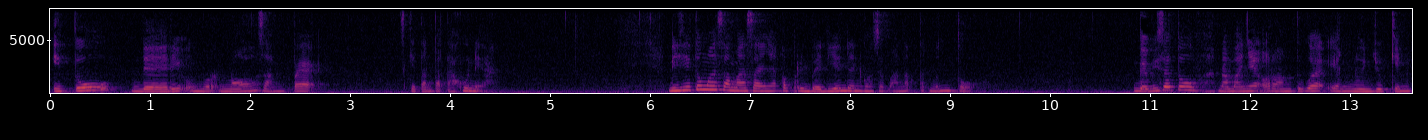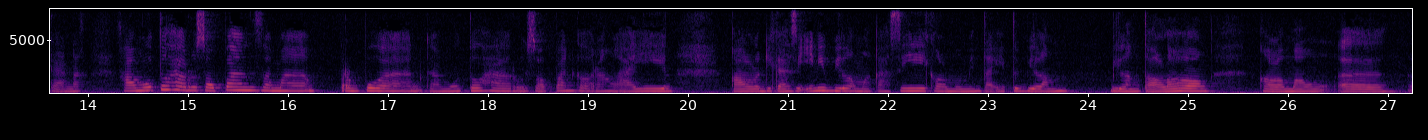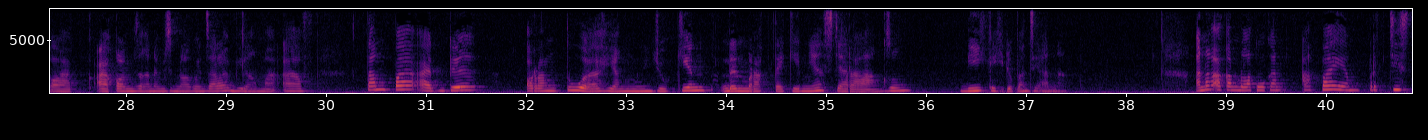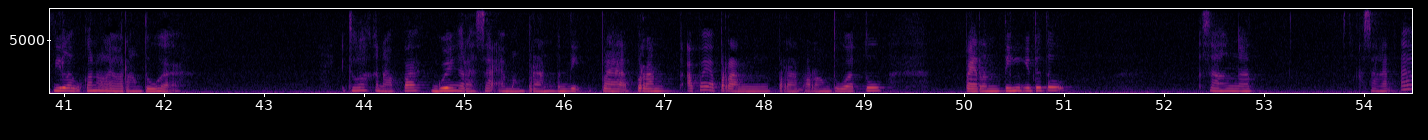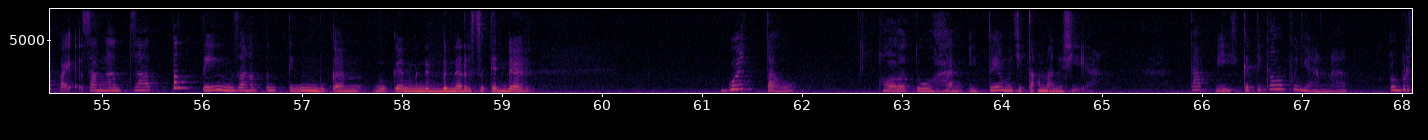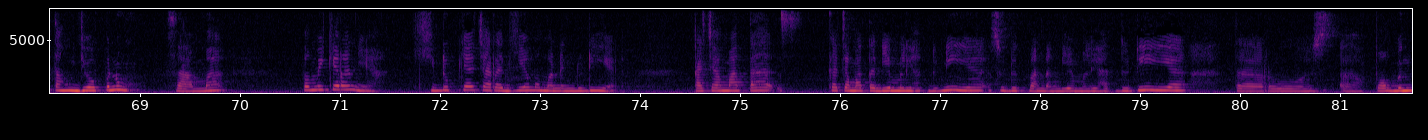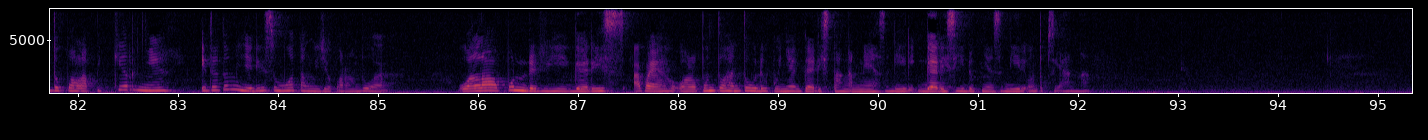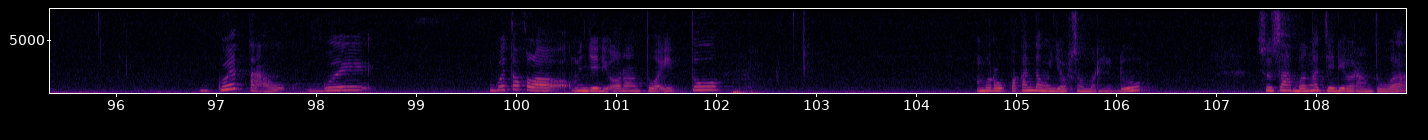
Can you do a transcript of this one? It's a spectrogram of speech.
Itu dari umur 0 sampai sekitar 4 tahun ya. Di situ masa-masanya kepribadian dan konsep anak terbentuk. Gak bisa tuh namanya orang tua yang nunjukin ke anak kamu tuh harus sopan sama perempuan kamu tuh harus sopan ke orang lain. Kalau dikasih ini bilang makasih kalau mau minta itu bilang bilang tolong. Kalau mau uh, uh, kalau misalkan habis ngelakuin salah bilang maaf. Tanpa ada orang tua yang nunjukin dan meraktekinnya secara langsung di kehidupan si anak. Anak akan melakukan apa yang percis dilakukan oleh orang tua. Itulah kenapa gue ngerasa emang peran penting peran apa ya peran peran orang tua tuh parenting itu tuh sangat sangat apa ya sangat sangat penting sangat penting bukan bukan bener-bener sekedar. Gue tahu kalau Tuhan itu yang menciptakan manusia tapi ketika lo punya anak lo bertanggung jawab penuh sama pemikirannya. Hidupnya cara dia memandang dunia. Kacamata kacamata dia melihat dunia sudut pandang dia melihat dunia terus uh, bentuk pola pikirnya itu tuh menjadi semua tanggung jawab orang tua. Walaupun dari garis apa ya walaupun Tuhan tuh udah punya garis tangannya sendiri garis hidupnya sendiri untuk si anak gue tahu gue gue tau kalau menjadi orang tua itu merupakan tanggung jawab seumur hidup. Susah banget jadi orang tua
